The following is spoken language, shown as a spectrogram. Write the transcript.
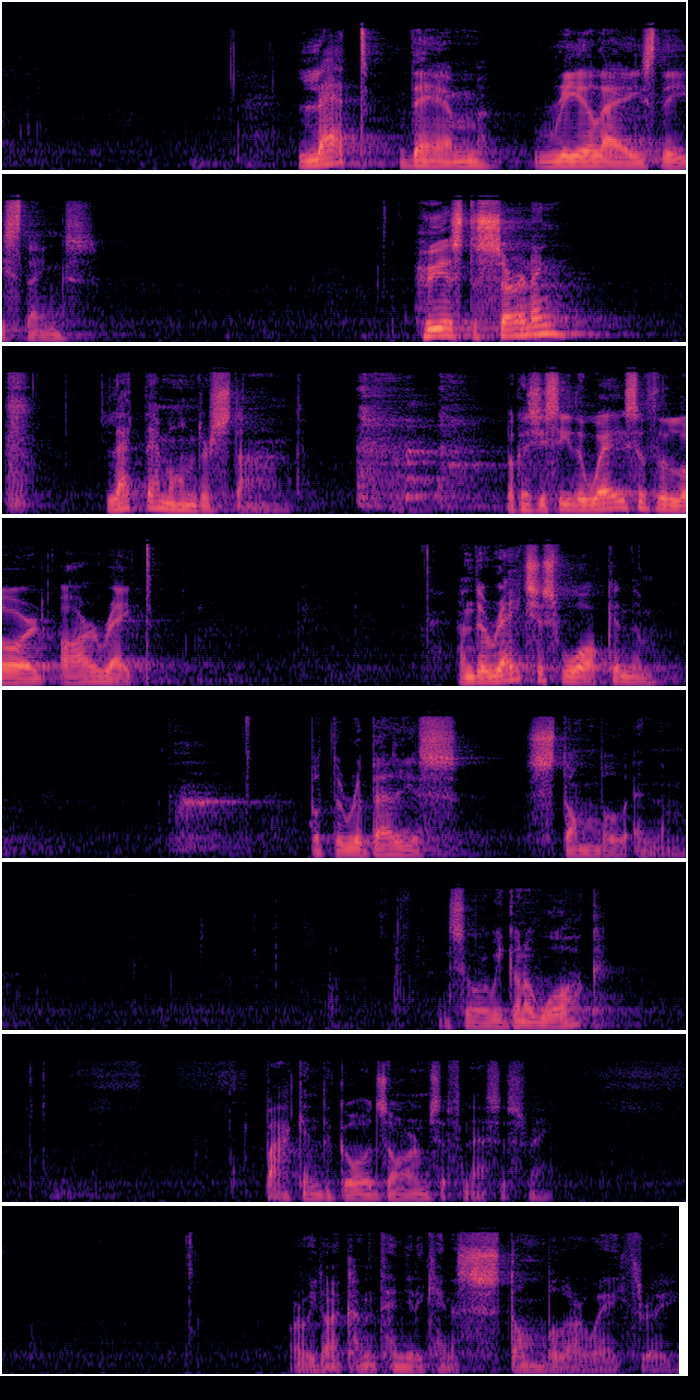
Let them realize these things. Who is discerning? Let them understand. Because you see, the ways of the Lord are right, and the righteous walk in them, but the rebellious stumble in them. And so, are we going to walk back into God's arms if necessary? Or are we going to continue to kind of stumble our way through?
